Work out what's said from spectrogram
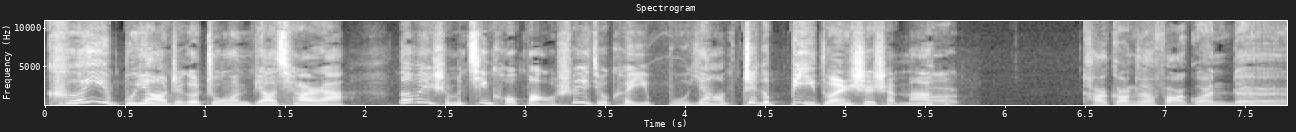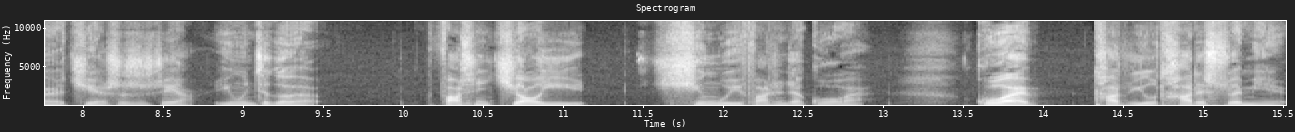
可以不要这个中文标签啊，那为什么进口保税就可以不要？这个弊端是什么？他刚才法官的解释是这样：因为这个发生交易行为发生在国外，国外它有它的说明，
